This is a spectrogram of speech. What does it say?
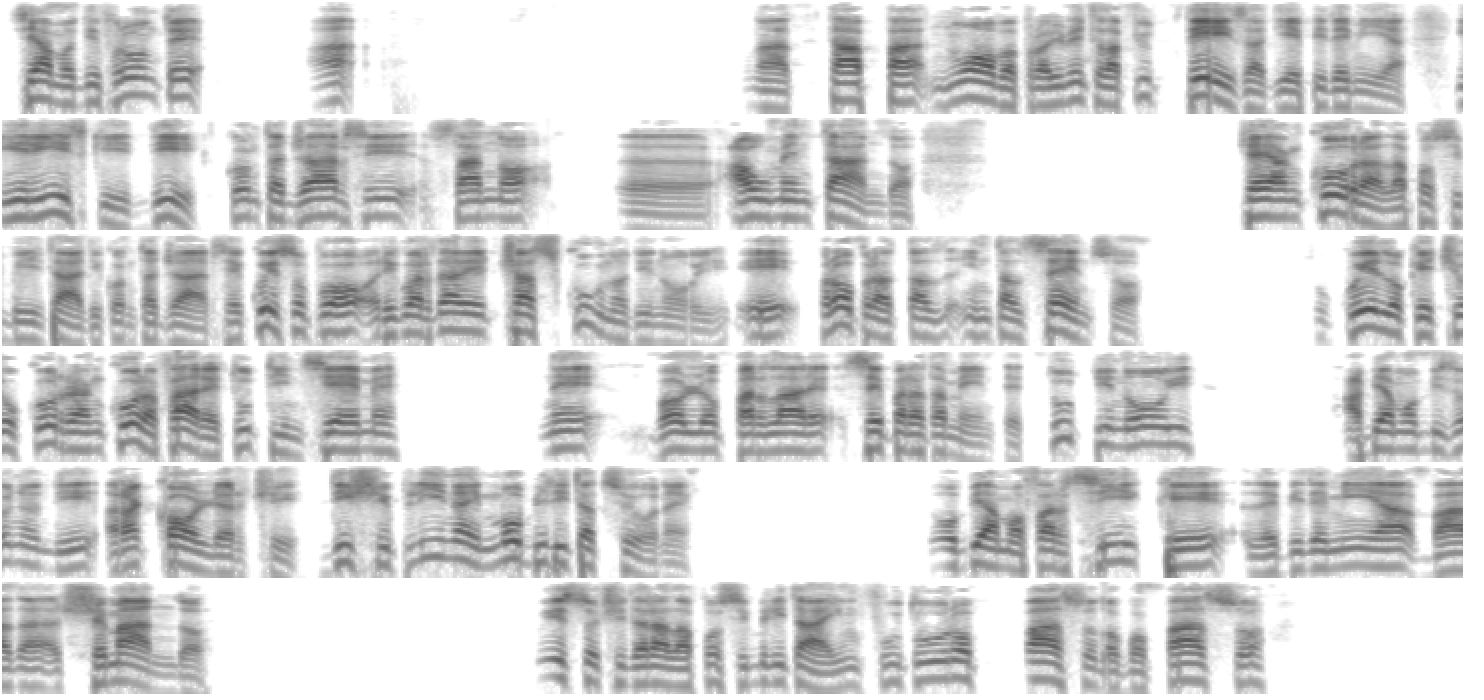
Siamo di fronte a una tappa nuova, probabilmente la più tesa di epidemia. I rischi di contagiarsi stanno eh, aumentando. C'è ancora la possibilità di contagiarsi e questo può riguardare ciascuno di noi e proprio in tal senso su quello che ci occorre ancora fare tutti insieme ne voglio parlare separatamente. Tutti noi abbiamo bisogno di raccoglierci, disciplina e mobilitazione. Dobbiamo far sì che l'epidemia vada scemando. Questo ci darà la possibilità in futuro, passo dopo passo,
